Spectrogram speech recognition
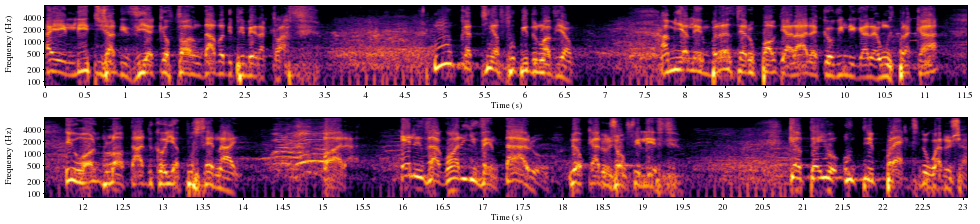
a elite já dizia que eu só andava de primeira classe. Nunca tinha subido no avião. A minha lembrança era o pau de arara que eu vim de Garanhuns para cá e o ônibus lotado que eu ia para o Senai. Ora, eles agora inventaram, meu caro João Felício, que eu tenho um triplex no Guarujá.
